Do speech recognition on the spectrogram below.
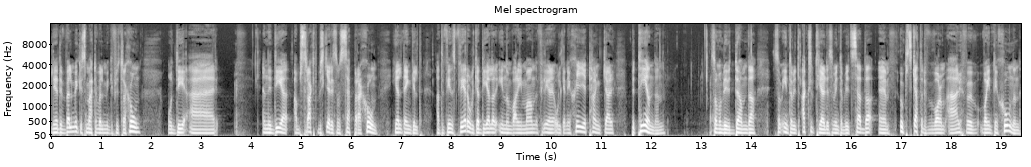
leder väldigt mycket smärta, väldigt mycket frustration och det är en idé abstrakt beskrivet som separation. Helt enkelt att det finns flera olika delar inom varje man, flera olika energier, tankar, beteenden som har blivit dömda, som inte har blivit accepterade, som inte har blivit sedda, eh, uppskattade för vad de är, för vad intentionen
